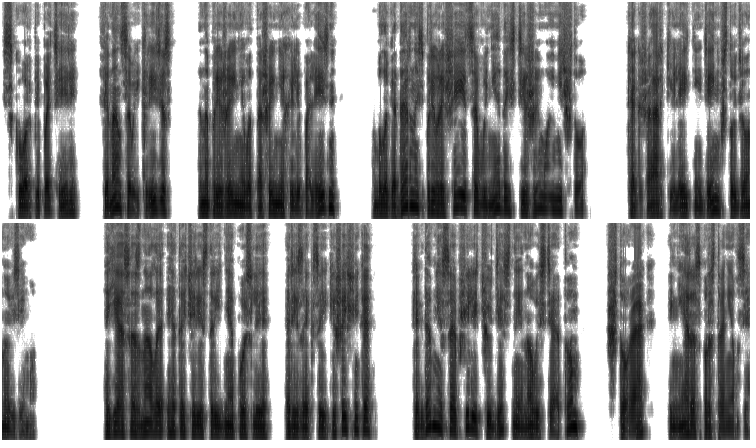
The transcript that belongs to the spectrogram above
скорбь и потери, финансовый кризис, напряжение в отношениях или болезнь, благодарность превращается в недостижимую мечту, как жаркий летний день в студеную зиму. Я осознала это через три дня после резекции кишечника когда мне сообщили чудесные новости о том, что рак не распространился.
